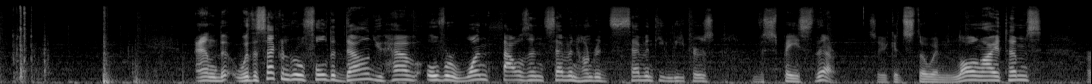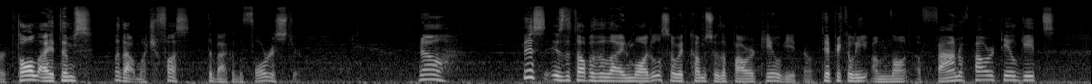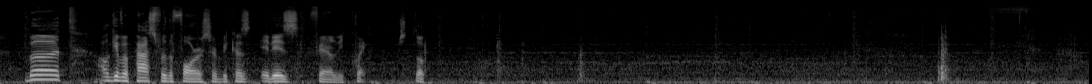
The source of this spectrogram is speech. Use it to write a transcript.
And with the second row folded down, you have over 1,770 liters of space there. So you can stow in long items or tall items without much fuss at the back of the Forester. Now, this is the top of the line model, so it comes with a power tailgate. Now, typically, I'm not a fan of power tailgates, but I'll give a pass for the Forester because it is fairly quick. Just look.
